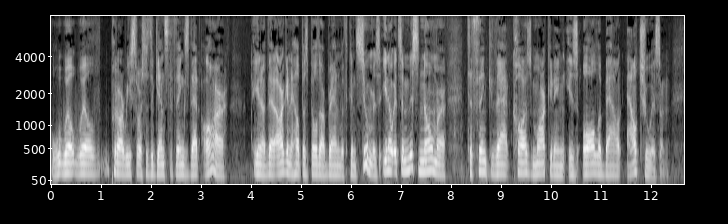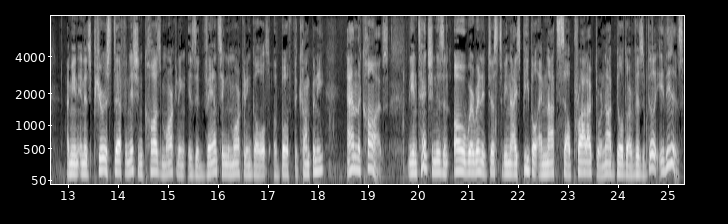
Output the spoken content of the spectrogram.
we'll, we'll put our resources against the things that are you know that are going to help us build our brand with consumers you know it's a misnomer to think that cause marketing is all about altruism I mean, in its purest definition, cause marketing is advancing the marketing goals of both the company and the cause. The intention isn't, oh, we're in it just to be nice people and not sell product or not build our visibility. It is.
